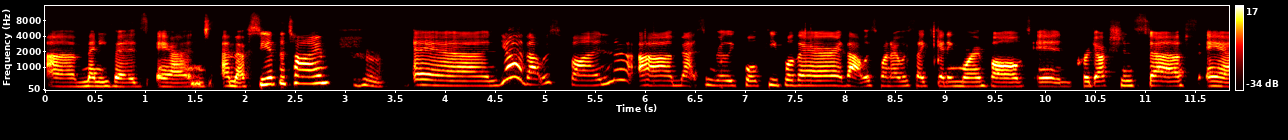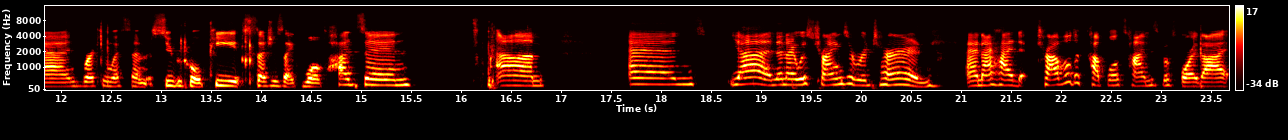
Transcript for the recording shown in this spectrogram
um, ManyVids and MFC at the time. Mm-hmm. and yeah, that was fun. Um, met some really cool people there. That was when I was like getting more involved in production stuff and working with some super cool peeps, such as like Wolf Hudson. Um, and yeah, and then I was trying to return. And I had traveled a couple of times before that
